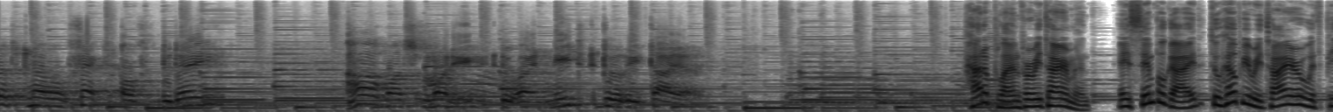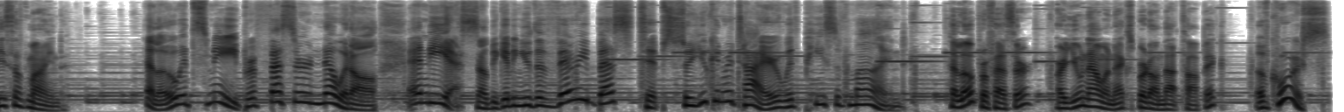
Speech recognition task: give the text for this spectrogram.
But known fact of the day, how much money do I need to retire? How to plan for retirement. A simple guide to help you retire with peace of mind. Hello, it's me, Professor Know It All. And yes, I'll be giving you the very best tips so you can retire with peace of mind. Hello, Professor. Are you now an expert on that topic? Of course.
